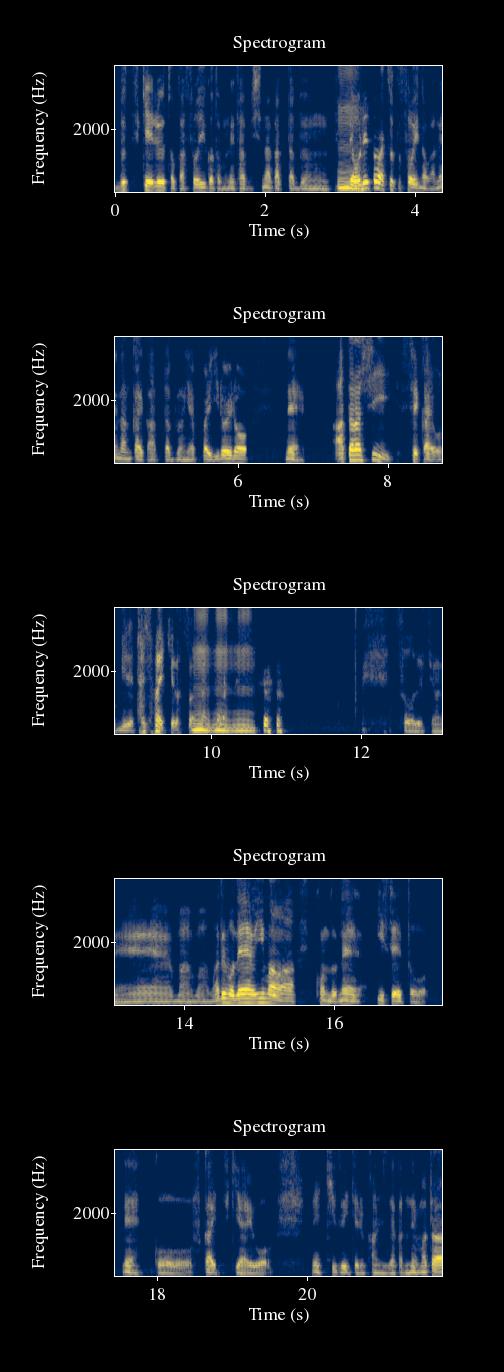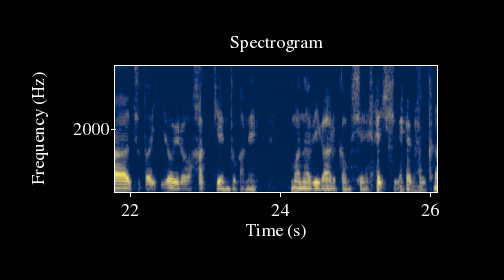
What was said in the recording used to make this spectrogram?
ぶつけるとかそういうこともね多分しなかった分、うん。で俺とはちょっとそういうのがね何回かあった分やっぱりいろいろね新しい世界を見れたじゃないけどさ、うんなんか。うんそうですよね。まあまあまあ。でもね今は今度ね異性とねこう深い付き合いを、ね、築いてる感じだからね。またちょっといろいろ発見とかね学びがあるかもしれないしねなんか、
